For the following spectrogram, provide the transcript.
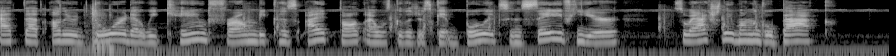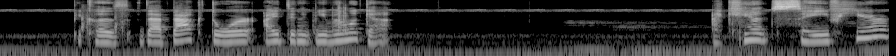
at that other door that we came from because I thought I was going to just get bullets and save here. So I actually want to go back because that back door I didn't even look at. I can't save here?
